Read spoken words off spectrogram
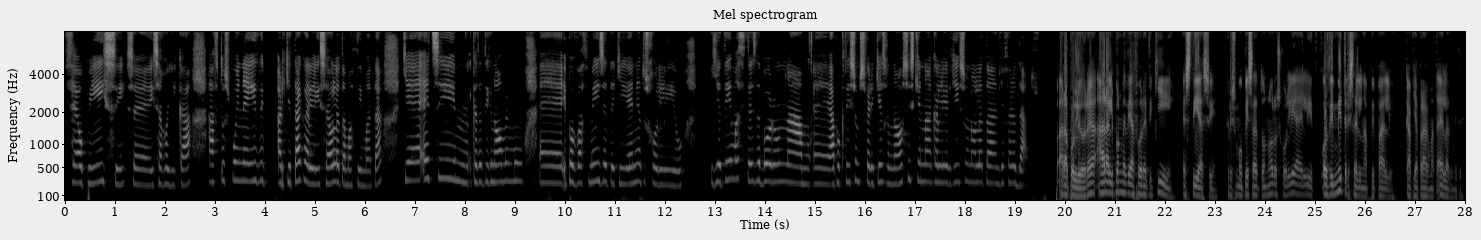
θεοποιήσει σε εισαγωγικά αυτούς που είναι ήδη αρκετά καλή σε όλα τα μαθήματα και έτσι κατά τη γνώμη μου ε, υποβαθμίζεται και η έννοια του σχολείου γιατί οι μαθητές δεν μπορούν να ε, αποκτήσουν σφαιρικές γνώσεις και να καλλιεργήσουν όλα τα ενδιαφέροντά τους. Πάρα πολύ ωραία. Άρα λοιπόν με διαφορετική εστίαση χρησιμοποίησατε τον όρο σχολεία elite. Ο Δημήτρης θέλει να πει πάλι κάποια πράγματα. Έλα Δημήτρη.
